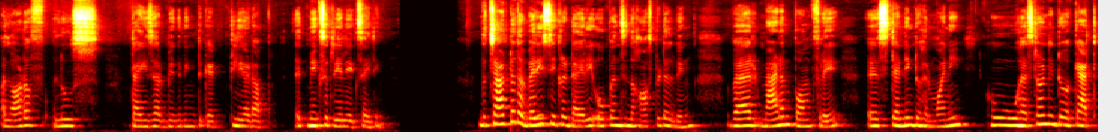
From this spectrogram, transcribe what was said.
a lot of loose ties are beginning to get cleared up. It makes it really exciting. The chapter The Very Secret Diary opens in the hospital wing where Madame Pomfrey is tending to Hermione, who has turned into a cat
